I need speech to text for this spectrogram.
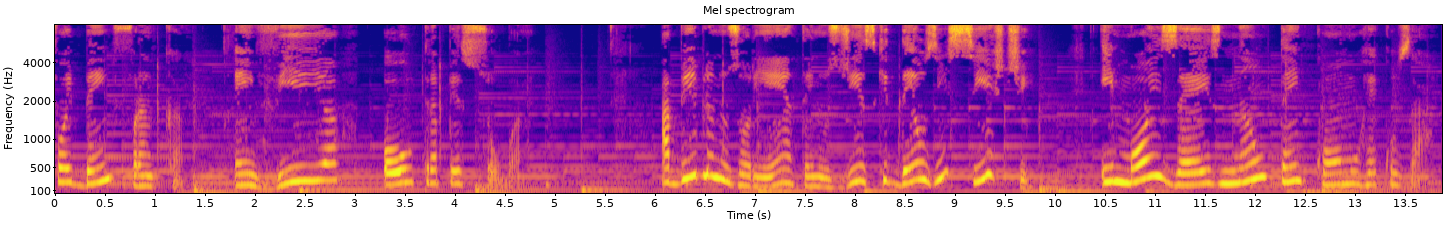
foi bem franca: envia outra pessoa. A Bíblia nos orienta e nos diz que Deus insiste e Moisés não tem como recusar.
